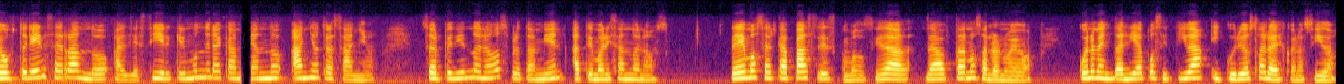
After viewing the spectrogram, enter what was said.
Me gustaría ir cerrando al decir que el mundo irá cambiando año tras año, sorprendiéndonos pero también atemorizándonos. Debemos ser capaces, como sociedad, de adaptarnos a lo nuevo, con una mentalidad positiva y curiosa a lo desconocido.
